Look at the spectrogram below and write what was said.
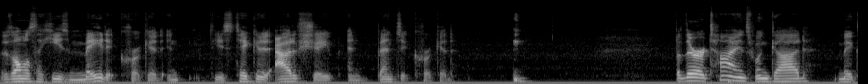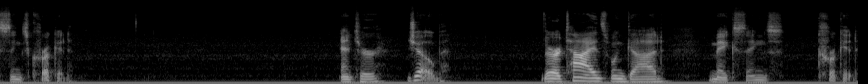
It's almost like he's made it crooked and he's taken it out of shape and bent it crooked. but there are times when God makes things crooked. Enter Job. There are times when God makes things crooked.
